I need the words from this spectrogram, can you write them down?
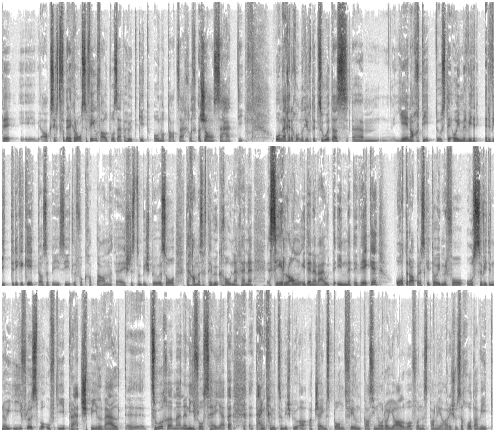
äh, angesichts von der grossen Vielfalt, die es eben heute gibt, auch noch tatsächlich eine Chance hätte. Und nachher kommt natürlich dazu, dass ähm, je nach Titel es auch immer wieder Erweiterungen gibt. Also bei Siedler von Katan äh, ist es zum Beispiel so. Da kann man sich dann wirklich auch nachher sehr lang in diesen Welten innen bewegen. Oder aber es gibt auch immer von außen wieder neue Einflüsse, die auf die Brettspielwelt äh, zukommen, einen Einfluss haben. Eben. Äh, denken wir zum Beispiel an, an James Bond-Film Casino Royale, der vor ein paar Jahren ist. Da wird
